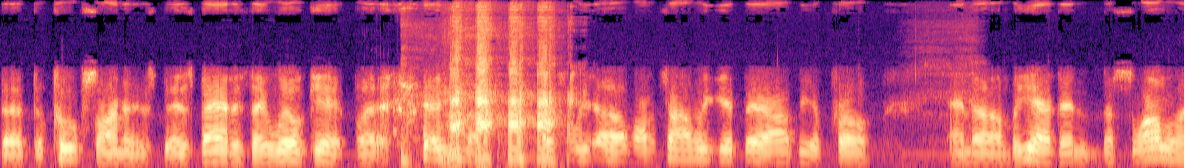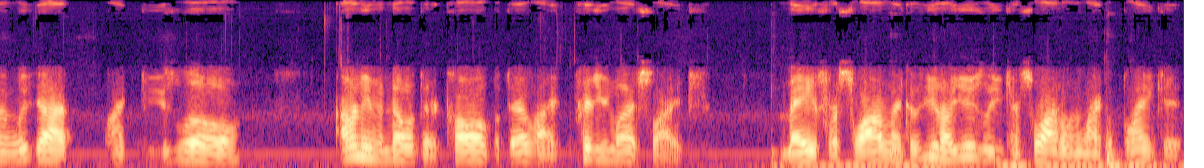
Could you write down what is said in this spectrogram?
the the poops aren't as as bad as they will get. But you know, hopefully, uh, by the time we get there, I'll be a pro. And uh, but yeah, then the swallowing, we got like these little. I don't even know what they're called, but they're like pretty much like made for swaddling because you know usually you can swaddle in like a blanket,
